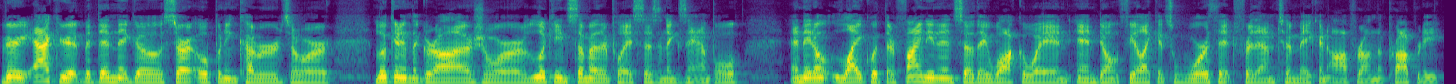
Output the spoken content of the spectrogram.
very accurate, but then they go start opening cupboards or looking in the garage or looking some other place as an example. And they don't like what they're finding, and so they walk away and, and don't feel like it's worth it for them to make an offer on the property.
